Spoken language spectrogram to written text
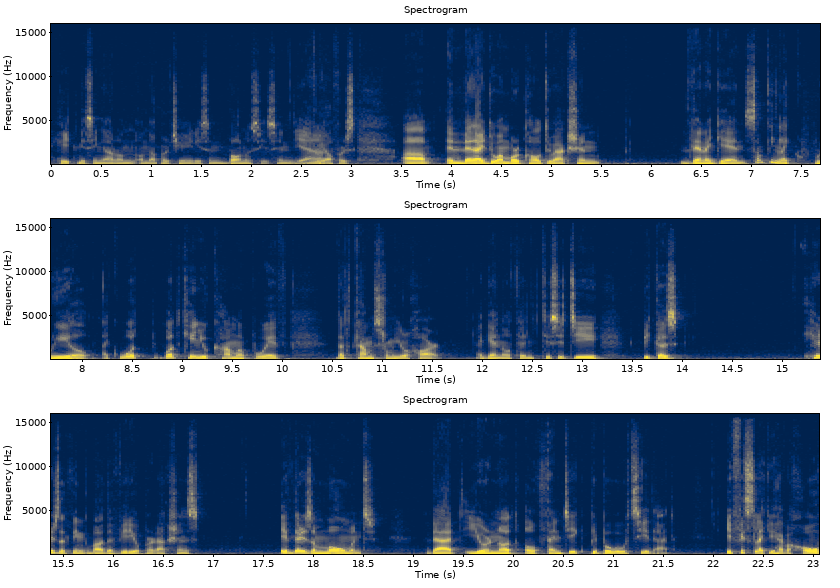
hate missing out on, on opportunities and bonuses and Yeah. free offers. Um, and then I do one more call to action. Then again, something like real, like what what can you come up with that comes from your heart? Again, authenticity, because here's the thing about the video productions if there's a moment that you're not authentic people will see that if it's like you have a whole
